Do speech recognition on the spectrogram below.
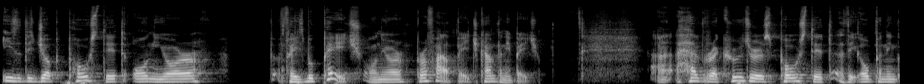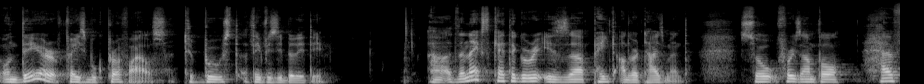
Is the job posted on your Facebook page, on your profile page, company page? Uh, have recruiters posted the opening on their Facebook profiles to boost the visibility? Uh, the next category is uh, paid advertisement. So, for example, have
